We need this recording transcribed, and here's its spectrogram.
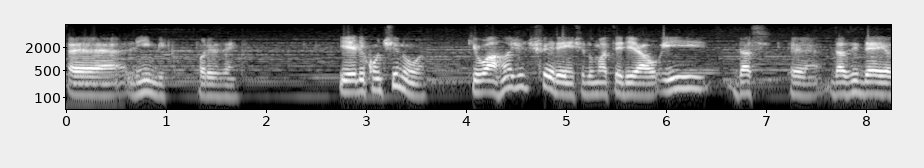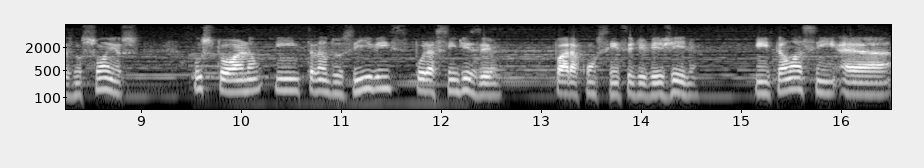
é, límbico, por exemplo. E ele continua que o arranjo diferente do material e das, é, das ideias nos sonhos os tornam intraduzíveis, por assim dizer para a consciência de vigília. Então, assim, é,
